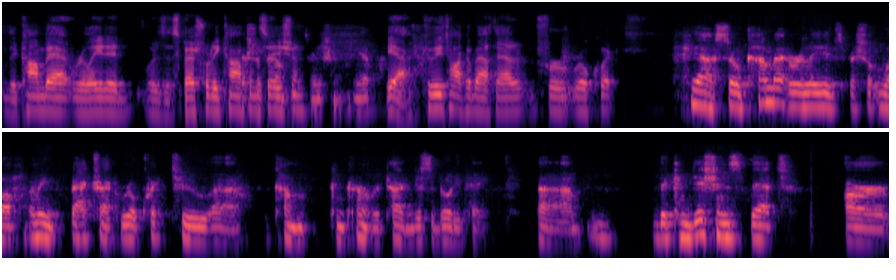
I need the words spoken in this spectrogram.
the combat related what is it specialty compensation? Special compensation. Yep. Yeah, could we talk about that for real quick? Yeah, so combat related special, well, let me backtrack real quick to uh, come concurrent retirement disability pay. Um, the conditions that are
